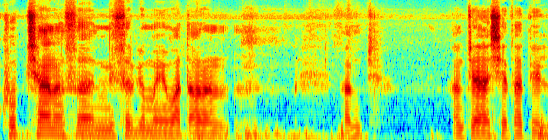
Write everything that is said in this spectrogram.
खूप छान असं निसर्गमय वातावरण आमच्या आमच्या शेतातील.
